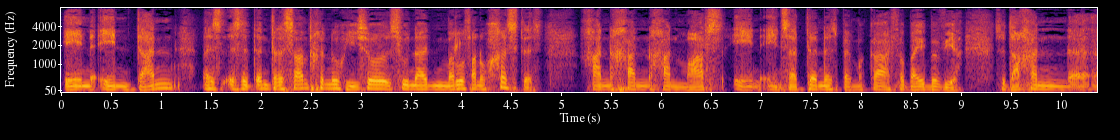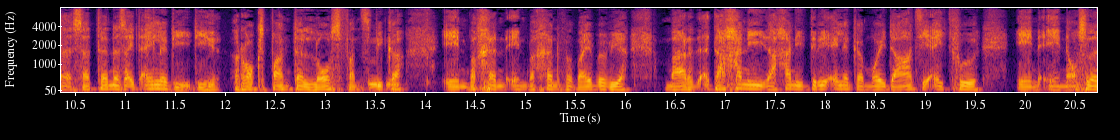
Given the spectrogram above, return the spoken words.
en en dan is is dit interessant genoeg hierso so na die middel van Augustus gaan gaan gaan Mars en en Saturnus bymekaar verby beweeg so dan gaan uh, Saturnus uiteindelik die die rokspante los van Spica mm -hmm. en begin en begin verby beweeg maar dan gaan die dan gaan die drie eintlik 'n mooi dansie uitvoer en en ons sal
